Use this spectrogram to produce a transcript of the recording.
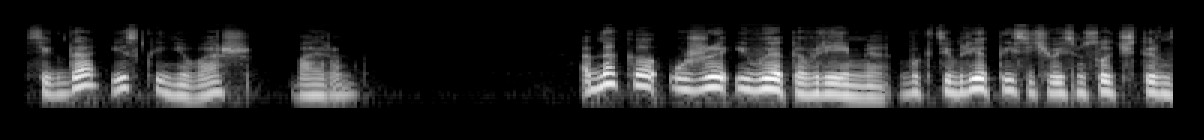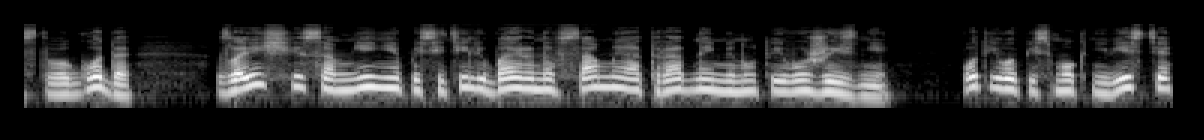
Всегда искренне ваш Байрон. Однако уже и в это время, в октябре 1814 года, зловещие сомнения посетили Байрона в самые отрадные минуты его жизни. Вот его письмо к невесте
